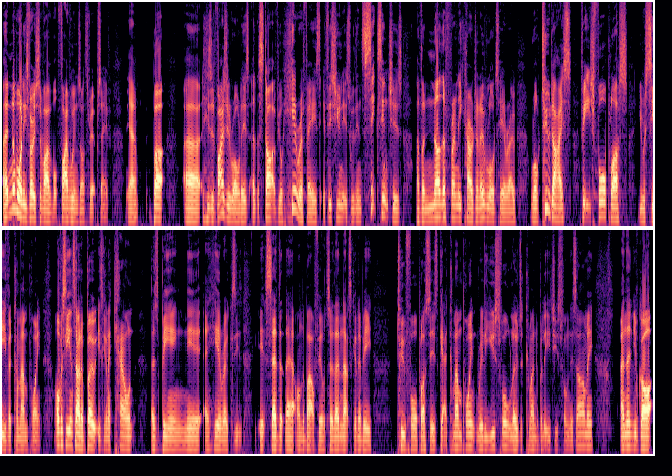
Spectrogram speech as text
Uh, number one, he's very survivable. Five wins on three up save. Yeah, but uh, his advisory role is at the start of your hero phase, if this unit is within six inches of another friendly Kharadron Overlord's hero, roll two dice. For each four plus, you receive a command point. Obviously, inside a boat, is going to count as being near a hero because it said that they're on the battlefield. So then that's going to be two four pluses, get a command point, really useful. Loads of command abilities useful in this army. And then you've got,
